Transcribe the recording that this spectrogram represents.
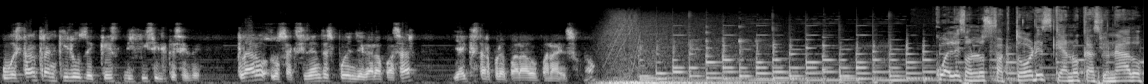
o estar tranquilos de que es difícil que se dé. Claro, los accidentes pueden llegar a pasar y hay que estar preparado para eso, ¿no? ¿Cuáles son los factores que han ocasionado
